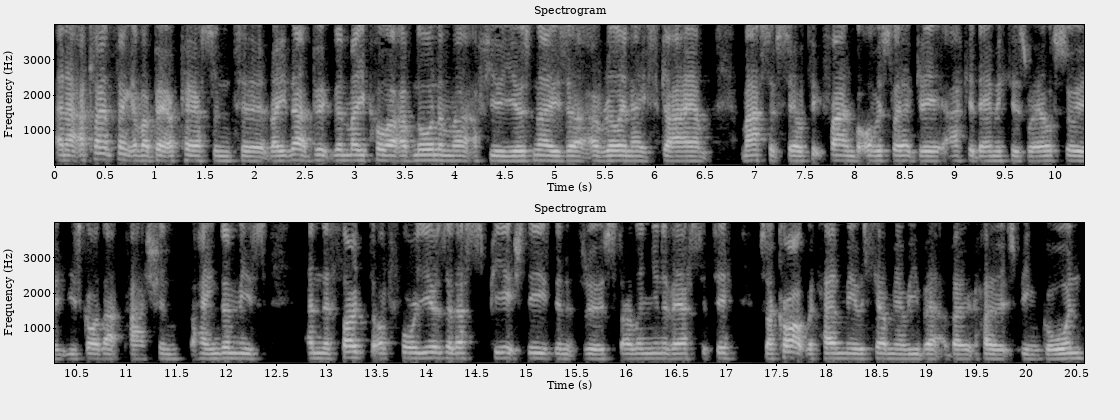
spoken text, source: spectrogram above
and I, I, can't think of a better person to write that book than Michael. I've known him a, a few years now. He's a, a, really nice guy. I'm a massive Celtic fan, but obviously a great academic as well. So he's got that passion behind him. He's in the third of four years of this PhD. He's doing it through Stirling University. So I caught up with him. He was telling me a wee bit about how it's been going.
